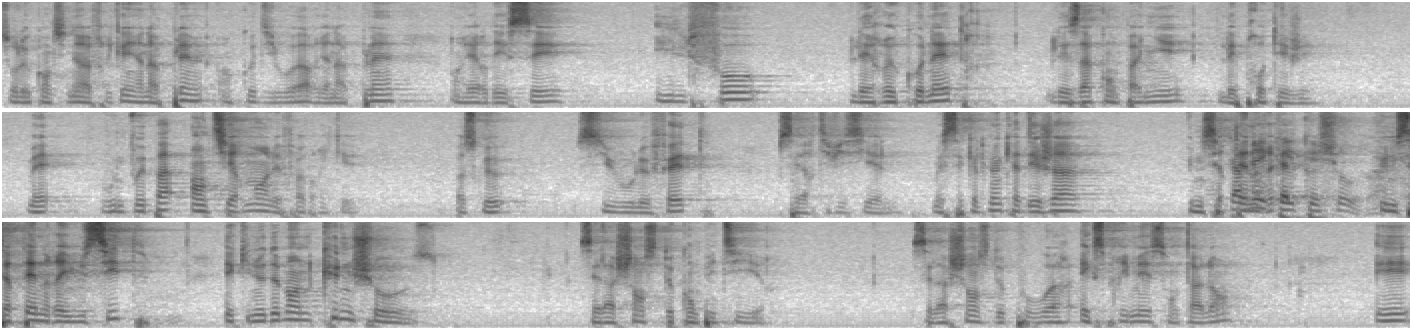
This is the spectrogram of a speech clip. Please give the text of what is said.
sur le continent africain, il y en a plein en Côte d'Ivoire, il y en a plein en RDC. Il faut les reconnaître, les accompagner, les protéger. Mais vous ne pouvez pas entièrement les fabriquer. Parce que si vous le faites, c'est artificiel. Mais c'est quelqu'un qui a déjà une certaine, quelque chose, hein. une certaine réussite et qui ne demande qu'une chose, c'est la chance de compétir, c'est la chance de pouvoir exprimer son talent et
